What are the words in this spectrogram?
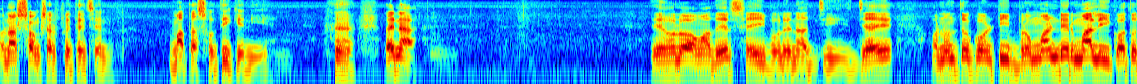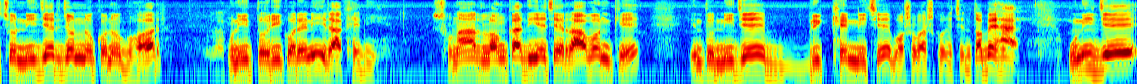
ওনার সংসার পেতেছেন, মাতা সতীকে নিয়ে। তাই না? এ হলো আমাদের সেই ভোলেনাথজি। যে অনন্তকোটি ব্রহ্মাণ্ডের মালিক, অথচ নিজের জন্য কোনো ঘর উনি তৈরি করেনি, রাখেনি। সোনার লঙ্কা দিয়েছে রাবণকে, কিন্তু নিজে বৃক্ষের নিচে বসবাস করেছেন। তবে হ্যাঁ উনি যে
